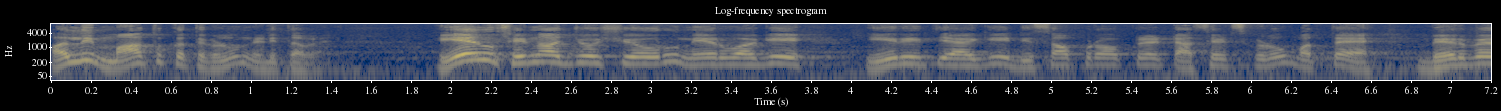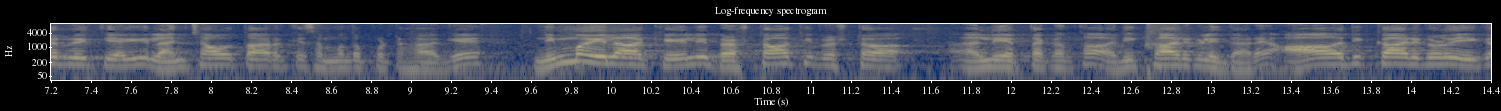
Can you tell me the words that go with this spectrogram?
ಅಲ್ಲಿ ಮಾತುಕತೆಗಳು ನಡೀತವೆ. ಏನು ಶ್ರೀನಾಥ್ ಜೋಶಿ ಅವರು ನೇರವಾಗಿ ಈ ರೀತಿಯಾಗಿ ಡಿಸಾಪ್ರೋಪ್ರಿಯೇಟ್ ಅಸೆಟ್ಸ್ಗಳು ಮತ್ತು ಬೇರೆ ಬೇರೆ ರೀತಿಯಾಗಿ ಲಂಚಾವತಾರಕ್ಕೆ ಸಂಬಂಧಪಟ್ಟ ಹಾಗೆ ನಿಮ್ಮ ಇಲಾಖೆಯಲ್ಲಿ ಭ್ರಷ್ಟಾತಿ ಭ್ರಷ್ಟ ಅಲ್ಲಿ ಇರ್ತಕ್ಕಂಥ ಅಧಿಕಾರಿಗಳಿದ್ದಾರೆ. ಆ ಅಧಿಕಾರಿಗಳು ಈಗ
